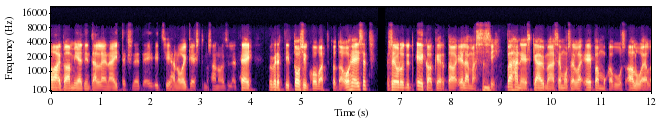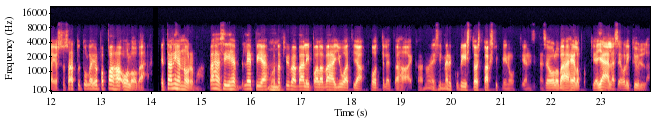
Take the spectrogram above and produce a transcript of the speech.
aikaa mietin tälleen näin itsekseni, että ei vitsi ihan oikeasti. Mä sanoin silleen, että hei, me vedettiin tosi kovat tota, oheiset, se joudut nyt eka kertaa elämässäsi mm. vähän edes käymään semmoisella epämukavuusalueella, jossa saattoi tulla jopa paha olo vähän. Että on ihan normaali. Vähän siihen lepiä, mm. otat hyvän välipala, vähän juot ja ottelet vähän aikaa. No ei siinä mennyt kuin 15-20 minuuttia, niin sitten se olo vähän helpotti. Ja jäällä se oli kyllä.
